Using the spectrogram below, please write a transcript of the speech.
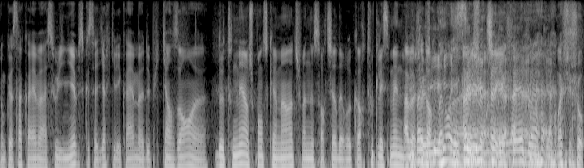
Donc euh, ça, quand même, à souligner, parce que ça veut dire qu'il est quand même euh, depuis 15 ans. euh, De toute manière, je pense que maintenant, tu vas nous sortir des records toutes les semaines. Ah bah, j'adore. donc, euh, Moi, je suis chaud.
